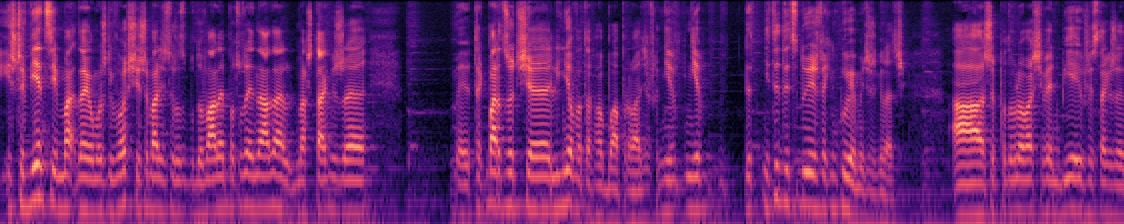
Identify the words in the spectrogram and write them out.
jeszcze więcej ma, dają możliwości, jeszcze bardziej są rozbudowane, bo tutaj nadal masz tak, że tak bardzo cię liniowo ta fabuła prowadzi. Nie, nie, nie ty decydujesz, w jakim klubie będziesz grać. A że podobno właśnie w NBA już jest tak, że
